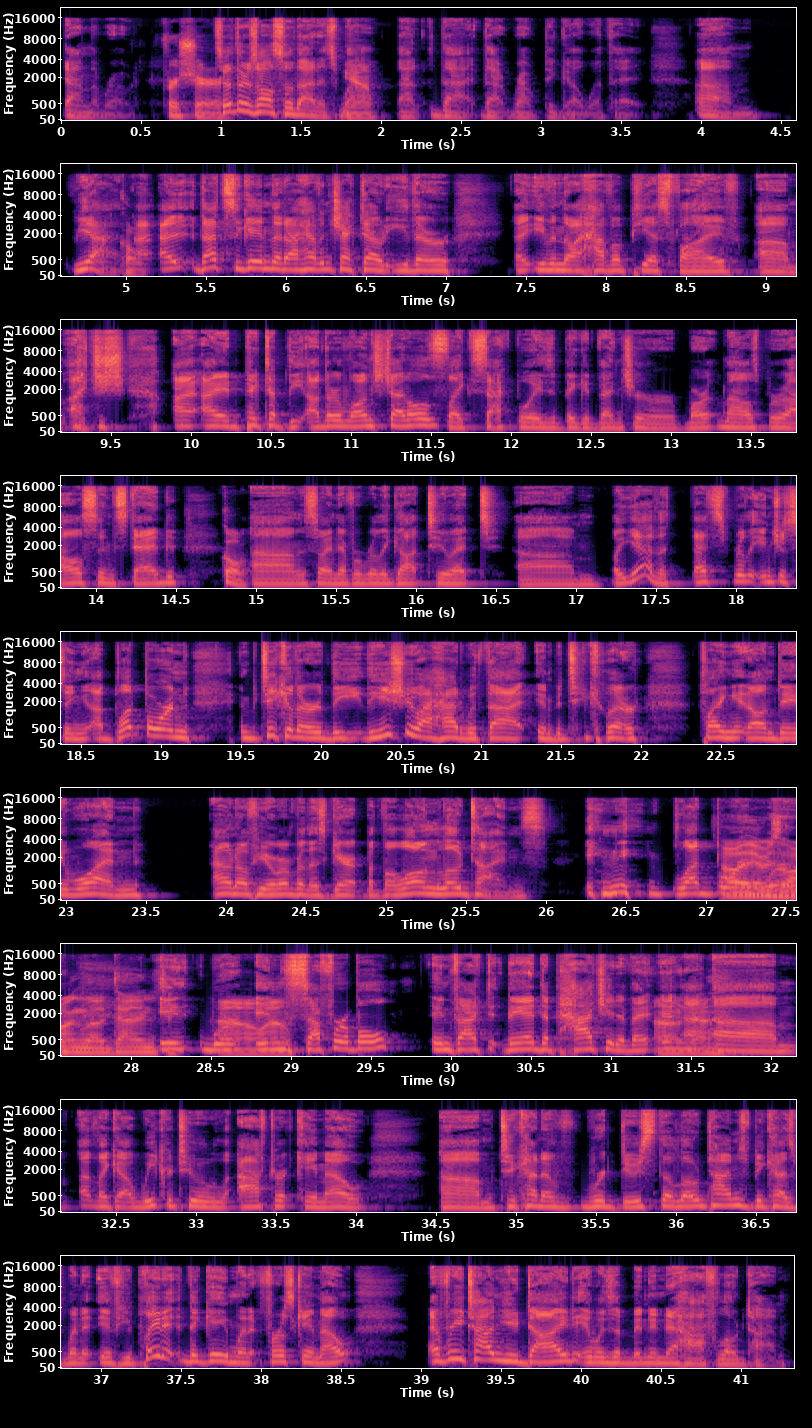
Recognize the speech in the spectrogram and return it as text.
down the road. for sure. So there's also that as well, that that that route to go with it. Um, yeah, Cool. I, I, that's the game that I haven't checked out either. Uh, even though I have a PS5, um, I just I, I had picked up the other launch titles like Sackboy's A Big Adventure or Mar- Miles Morales instead. cool. Um, so I never really got to it. Um, but yeah, that, that's really interesting. Uh, Bloodborne, in particular, the the issue I had with that, in particular, playing it on day one. I don't know if you remember this, Garrett, but the long load times in Bloodborne oh, there was were, long load times. in, were oh, wow. insufferable. In fact, they had to patch it event, Oh, no. um, like a week or two after it came out um, to kind of reduce the load times because when it, if you played it the game when it first came out, every time you died, it was a minute and a half load time,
